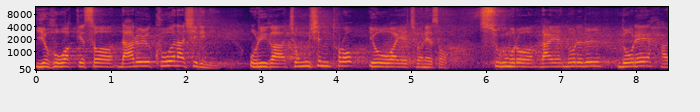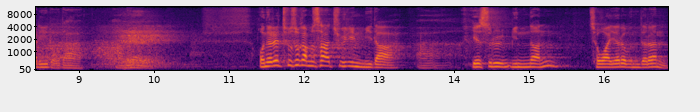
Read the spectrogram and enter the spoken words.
여호와께서 나를 구원하시리니 우리가 종신토록 여호와의 전에서 수금으로 나의 노래를 노래하리로다. 아멘. 오늘은 추수감사 주일입니다. 아, 예수를 믿는 저와 여러분들은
